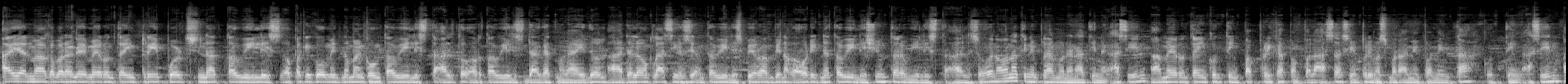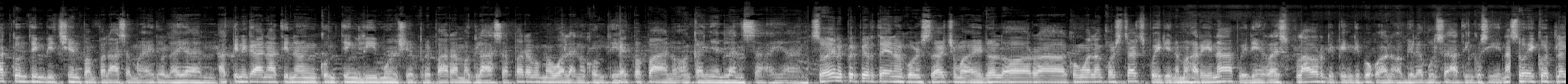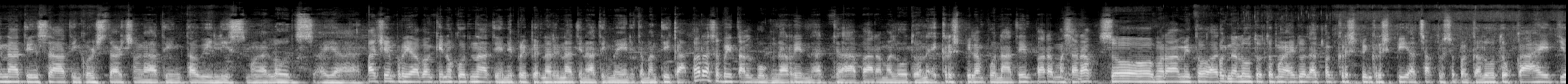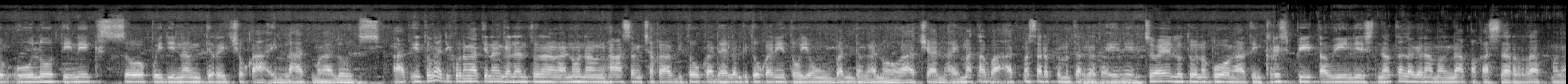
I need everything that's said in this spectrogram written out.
Ayan mga kabarangay, mayroon tayong 3 ports na tawilis. O pakicomment naman kung tawilis taalto or tawilis dagat mga idol. Ah, dalawang klase kasi ang tawilis pero ang pinaka-orig na tawilis yung tawilis taal. So ano-ano, tinimplahan muna natin ng asin. Ah, mayroon tayong kunting paprika, pampalasa. Siyempre mas maraming paminta, kunting asin at kunting bitchin, pampalasa mga idol. Ayan. At pinigaan natin ng kunting limon siyempre para maglasa, para mawala ng konti kahit papaano ang kanyang lansa. Ayan. So ayan, nagprepare tayo ng cornstarch mga idol or ah, kung walang cornstarch, pwede namang harina, pwedeng rice flour, depende po kung ano available sa ating kusina. So ikot lang natin sa ating cornstarch ang ating tawilis, mga loads. Ayan. At syempre habang kinukot natin, i-prepare na rin natin ating mainit na mantika para sabay talbog na rin at ah, para maluto na i-crispy lang po natin para masarap. So marami to at pag naluto to mga idol at pag crispy crispy at sakto sa pagkaluto kahit yung ulo, tinik, so pwede nang diretso kain lahat mga loads. At ito nga, di ko na nga tinanggalan to ng ano ng hasang tsaka bitoka dahil ang bitoka nito yung bandang ano at yan ay mataba at masarap naman talaga kainin. So ayun, luto na po ang ating crispy tawilis na talaga namang napakasarap mga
